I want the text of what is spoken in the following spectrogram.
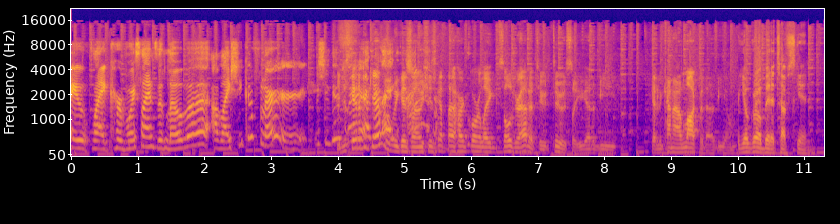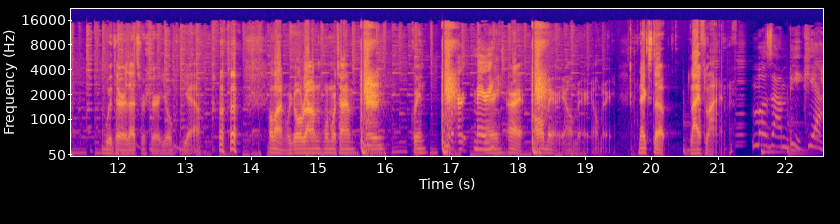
It, like her voice lines with Loba, I'm like, she could flirt. She could You just flirt. gotta be careful like, because uh, she's got that hardcore like soldier attitude too. So you gotta be, gotta be kind of unlocked with that. To be. You'll grow a bit of tough skin with her, that's for sure. You'll, yeah. Hold on, we go around one more time. Marry. Queen, Mary. Marry. Marry. All right, all marry, all marry, all marry. Next up, Lifeline. Mozambique, yeah.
